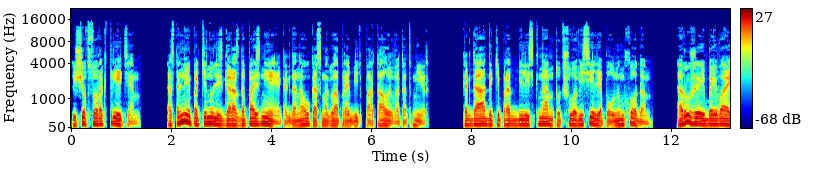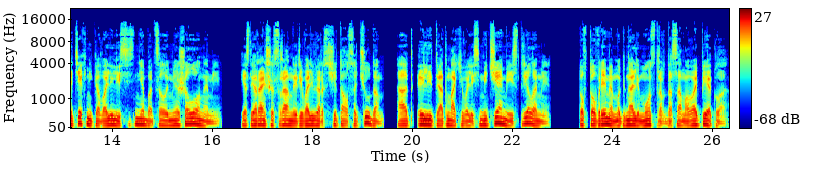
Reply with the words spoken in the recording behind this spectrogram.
еще в 43-м. Остальные подтянулись гораздо позднее, когда наука смогла пробить порталы в этот мир. Когда адыки пробились к нам, тут шло веселье полным ходом. Оружие и боевая техника валились с неба целыми эшелонами. Если раньше сраный револьвер считался чудом, а от элиты отмахивались мечами и стрелами, то в то время мы гнали монстров до самого пекла.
